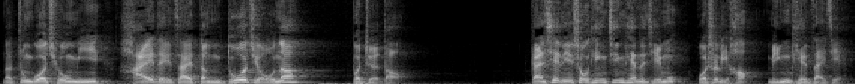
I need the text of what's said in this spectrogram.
那中国球迷还得再等多久呢？不知道。感谢您收听今天的节目，我是李浩，明天再见。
